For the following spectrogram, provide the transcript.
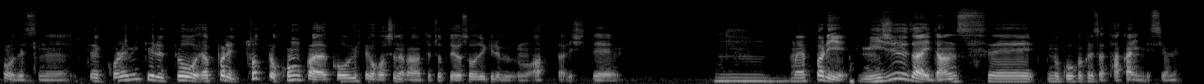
そうですね。で、これ見てると、やっぱりちょっと今回はこういう人が欲しいのかなってちょっと予想できる部分もあったりして、うーん。まあ、やっぱり20代男性の合格率が高いんですよね。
